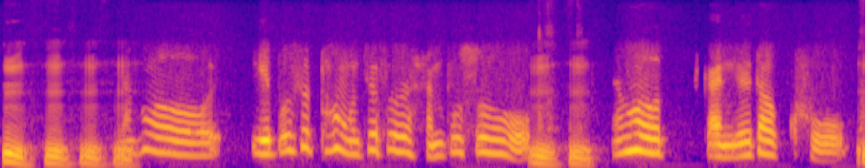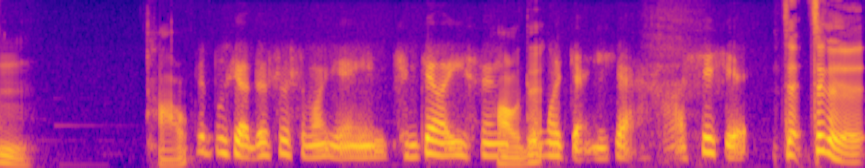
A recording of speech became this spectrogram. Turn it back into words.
嗯嗯嗯，然后也不是痛，就是很不舒服，嗯嗯，然后感觉到苦，嗯，好，这不晓得是什么原因，请教医生，好的，跟我讲一下，好，谢谢。这这个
